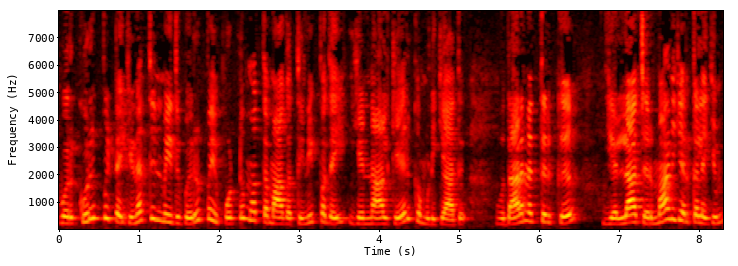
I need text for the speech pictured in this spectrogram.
ஒரு குறிப்பிட்ட இனத்தின் மீது வெறுப்பை ஒட்டுமொத்தமாக திணிப்பதை என்னால் ஏற்க முடியாது. உதாரணத்திற்கு எல்லா ஜெர்மானியர்களையும்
